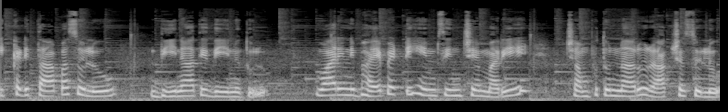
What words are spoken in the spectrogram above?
ఇక్కడి తాపసులు దీనాతి దీనుతులు. వారిని భయపెట్టి హింసించే మరీ చంపుతున్నారు రాక్షసులు.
